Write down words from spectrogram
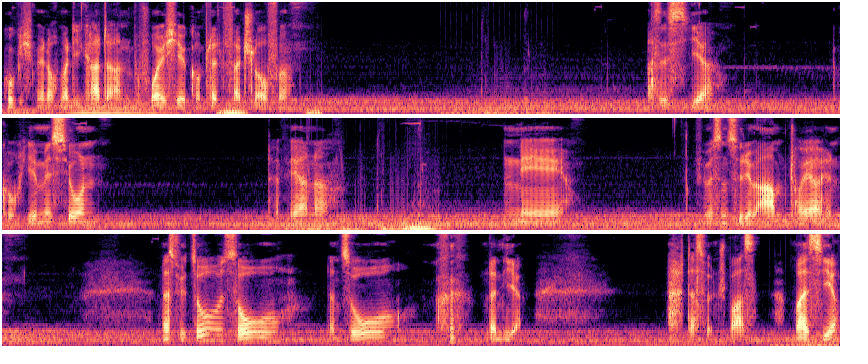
gucke ich mir nochmal die Karte an, bevor ich hier komplett falsch laufe. Was ist hier? Kuriermission? Taverne. Nee. Wir müssen zu dem Abenteuer hin. Das wird so, so, dann so, dann hier. Ach, das wird ein Spaß. Was ist hier?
